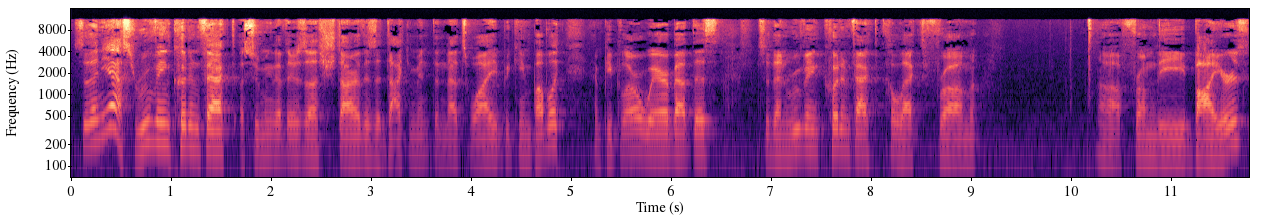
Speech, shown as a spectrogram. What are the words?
so then yes, Ruvain could in fact, assuming that there's a shtar, there's a document, and that's why it became public, and people are aware about this. So then Ruvain could in fact collect from uh, from the buyers,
